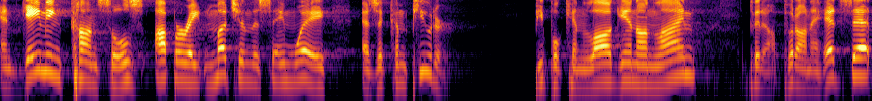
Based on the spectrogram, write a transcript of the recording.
And gaming consoles operate much in the same way as a computer. People can log in online, put on, put on a headset,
